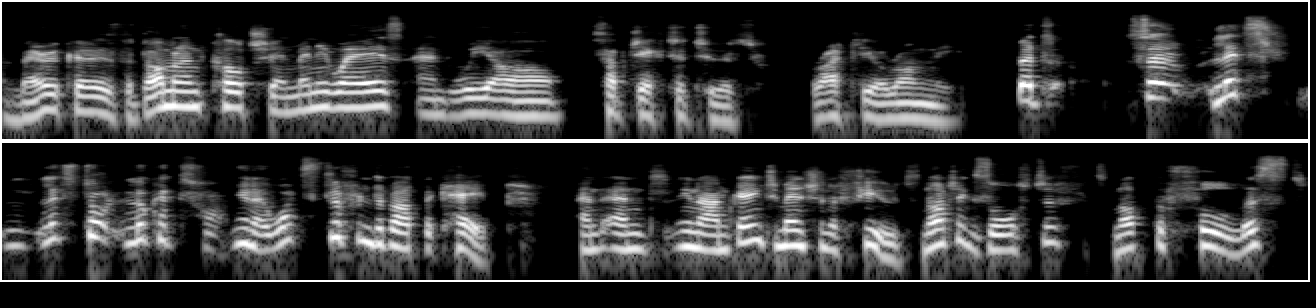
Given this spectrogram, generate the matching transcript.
America is the dominant culture in many ways, and we are subjected to it, rightly or wrongly. But so let's let's talk, look at you know what's different about the Cape, and and you know I'm going to mention a few. It's not exhaustive. It's not the full list.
